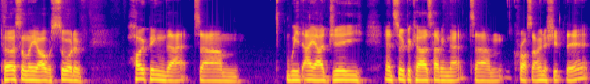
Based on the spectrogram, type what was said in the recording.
personally, I was sort of hoping that um, with ARG and supercars having that um, cross ownership there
